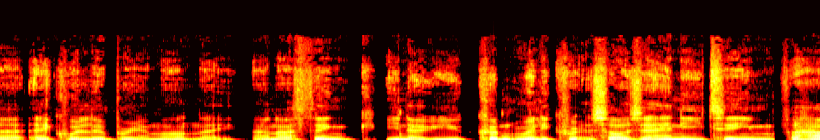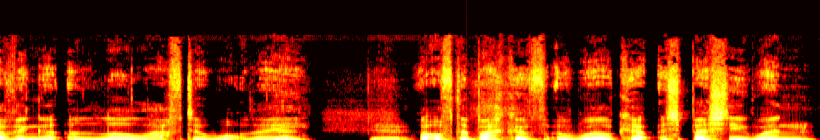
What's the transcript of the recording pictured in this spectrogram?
uh, equilibrium, aren't they? And I think you know you couldn't really criticise any team for having a, a lull after what they Yeah, yeah. off the back of a World Cup, especially when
